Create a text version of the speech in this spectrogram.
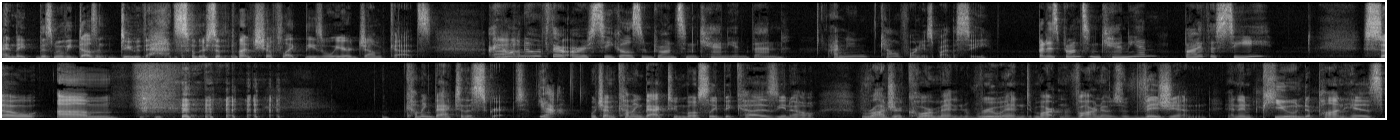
and they this movie doesn't do that, so there's a bunch of like these weird jump cuts. I Um, don't know if there are seagulls in Bronson Canyon, Ben. I mean, California's by the sea. But is Bronson Canyon by the sea? So, um, coming back to the script, Yeah. which I'm coming back to mostly because, you know, Roger Corman ruined Martin Varno's vision and impugned upon his,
